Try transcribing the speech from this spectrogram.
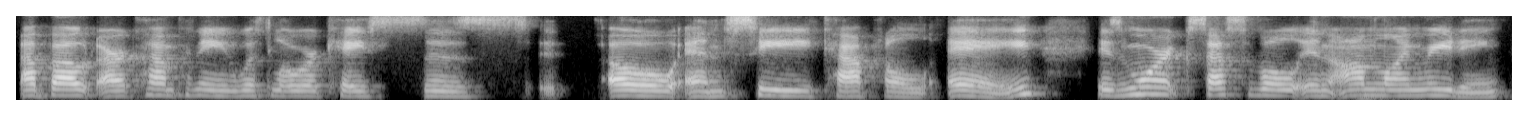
about our company with lower cases O and C, capital A, is more accessible in online reading?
